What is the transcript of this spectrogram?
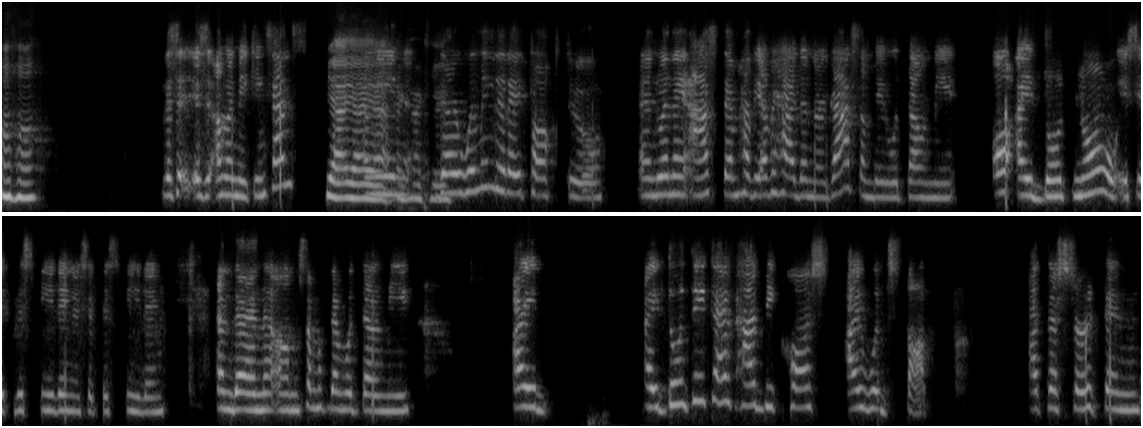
Uh huh. Is it, is it, am I making sense? Yeah, yeah, I yeah. Mean, exactly. There are women that I talk to and when I ask them, have you ever had an orgasm? They would tell me, oh, I don't know. Is it this feeling? Is it this feeling? And then um, some of them would tell me, I, I don't think I've had because I would stop at a certain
